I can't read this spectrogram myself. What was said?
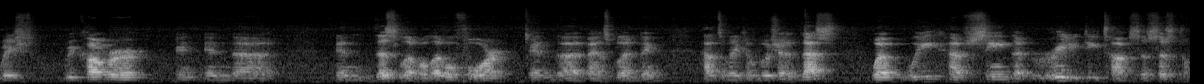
which we cover in, in, uh, in this level, level four, in the advanced blending, how to make kombucha. And that's what we have seen that really detox the system,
